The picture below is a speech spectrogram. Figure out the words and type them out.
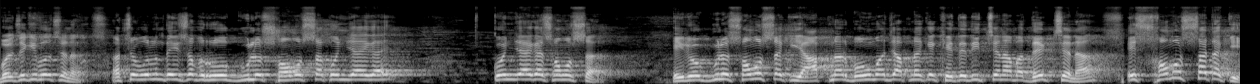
বলছে কি বলছে না? আচ্ছা বলুন তো এইসব রোগগুলোর সমস্যা কোন জায়গায়? কোন জায়গায় সমস্যা? এই রোগগুলোর সমস্যা কি? আপনার বৌমা যে আপনাকে খেতে দিচ্ছে না বা দেখছে না, এই সমস্যাটা কি?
